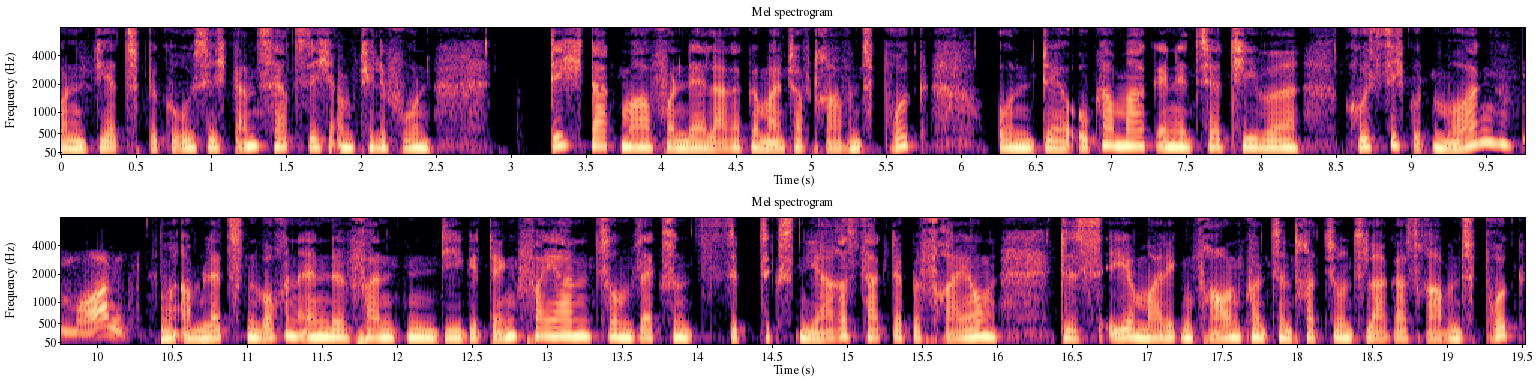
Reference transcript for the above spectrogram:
und jetzt begrüße ich ganz herzlich am Telefon dich, Dagmar, von der Lagergemeinschaft Ravensbrück und der Uckermark-Initiative. Grüß dich, guten Morgen. Guten Morgen. Am letzten Wochenende fanden die Gedenkfeiern zum 76. Jahrestag der Befreiung des ehemaligen Frauenkonzentrationslagers Ravensbrück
